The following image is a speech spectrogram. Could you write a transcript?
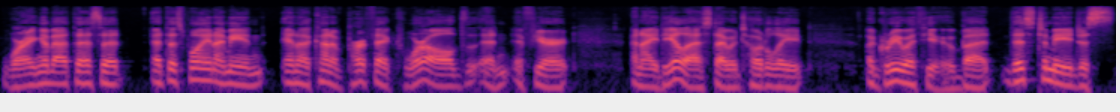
worrying about this at, at this point? I mean, in a kind of perfect world, and if you're an idealist, I would totally agree with you. But this to me just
